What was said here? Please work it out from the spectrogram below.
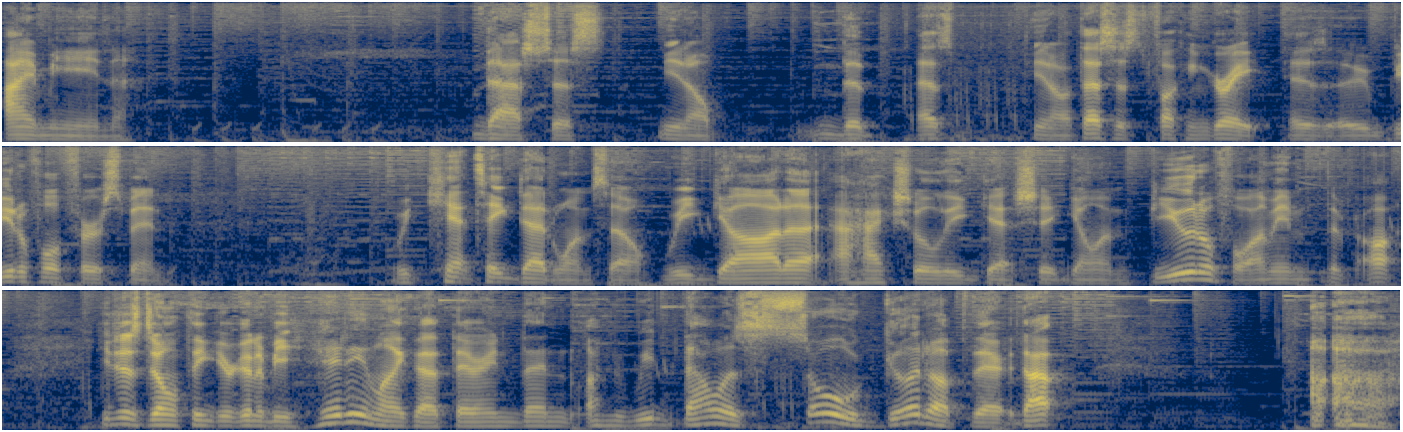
I mean, that's just, you know, the as you know, that's just fucking great. It's a beautiful first spin. We can't take dead ones though. We gotta actually get shit going. Beautiful. I mean, uh, you just don't think you're gonna be hitting like that there, and then I mean, we that was so good up there. That.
